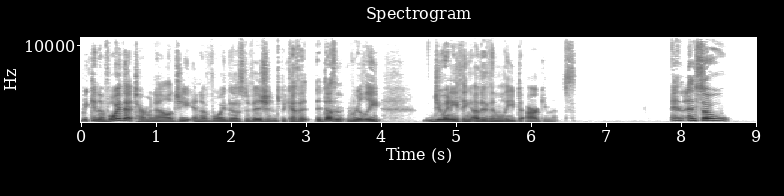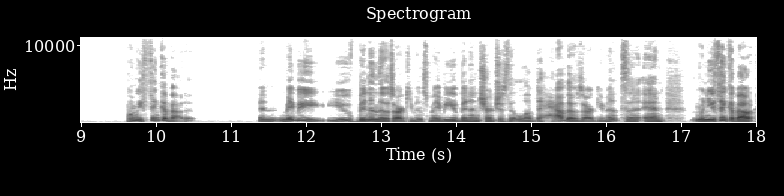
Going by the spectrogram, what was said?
we can avoid that terminology and avoid those divisions because it, it doesn't really do anything other than lead to arguments. And and so when we think about it, and maybe you've been in those arguments, maybe you've been in churches that love to have those arguments, and, and when you think about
